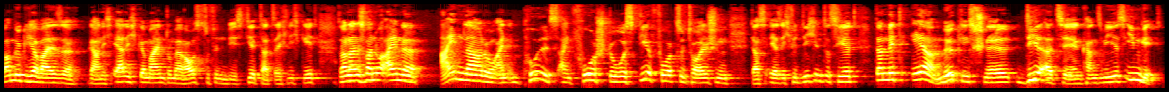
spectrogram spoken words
war möglicherweise gar nicht ehrlich gemeint, um herauszufinden, wie es dir tatsächlich geht, sondern es war nur eine Einladung, ein Impuls, ein Vorstoß, dir vorzutäuschen, dass er sich für dich interessiert, damit er möglichst schnell dir erzählen kann, wie es ihm geht.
